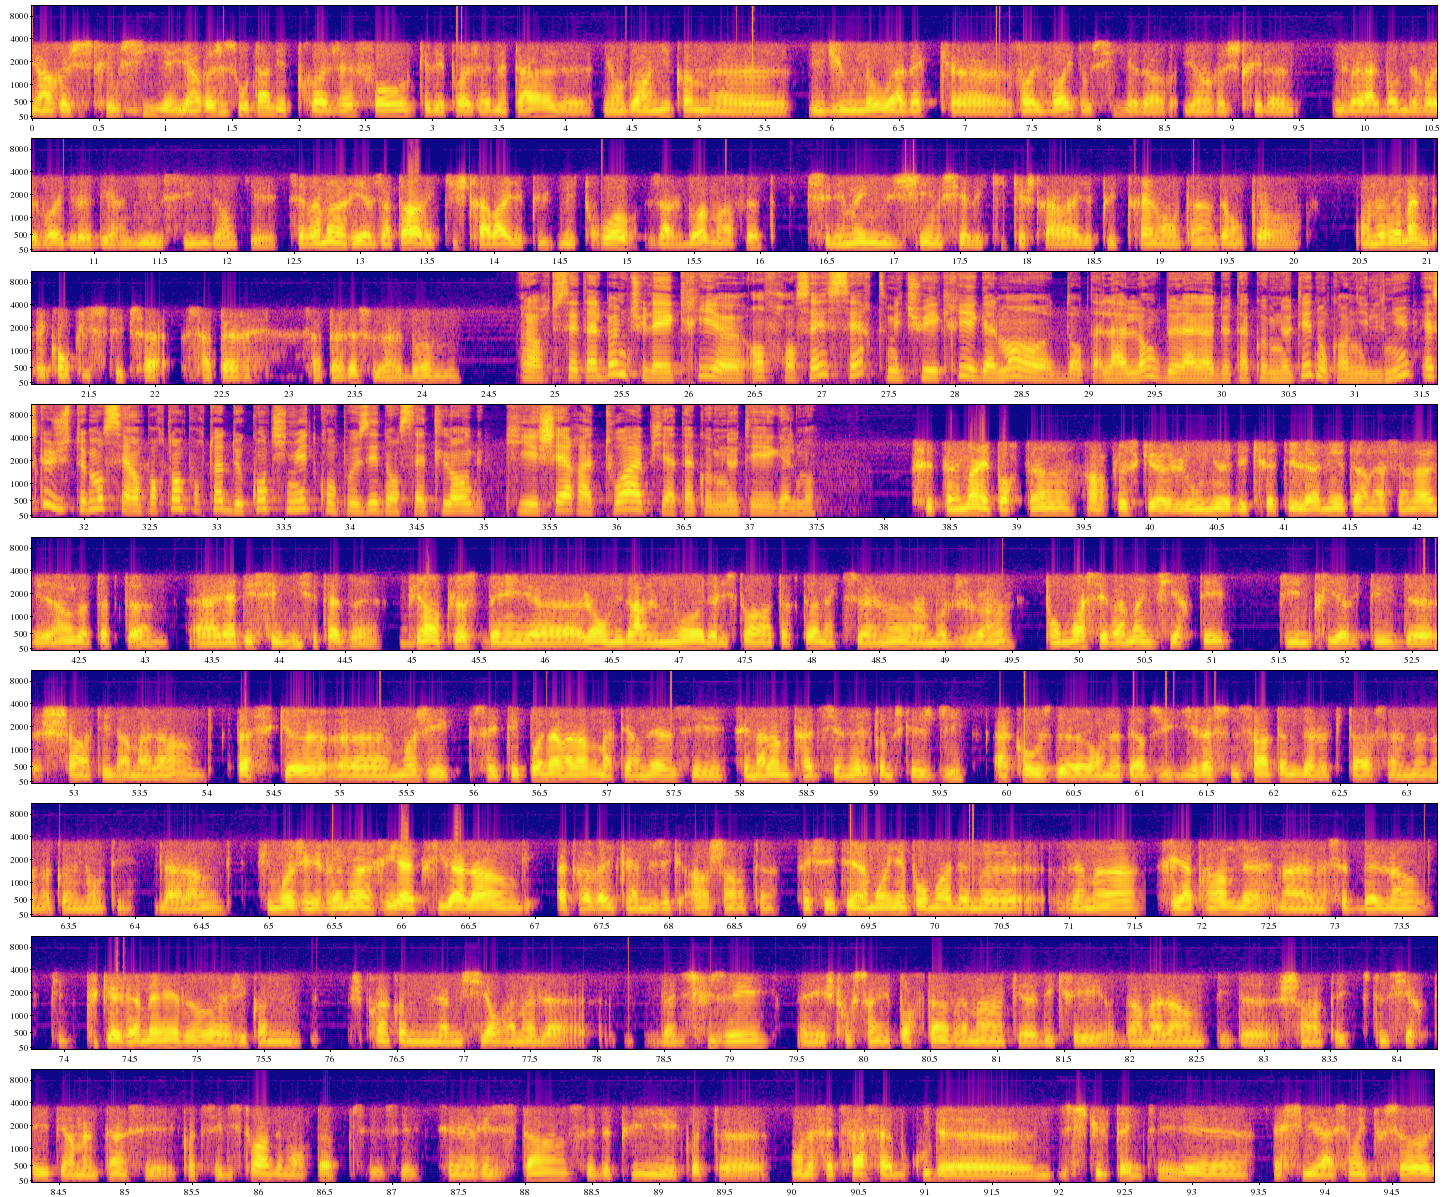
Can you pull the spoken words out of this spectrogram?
il a enregistré aussi, il enregistre autant des projets folk que des projets métal. Euh, ils ont gagné comme euh, les Juno avec euh, Void aussi. Il a, enregistré le nouvel album de Void et le dernier aussi. Donc, c'est vraiment un réalisateur avec qui je travaille depuis mes trois albums, en fait. Puis c'est les mêmes musiciens aussi avec qui que je travaille depuis très longtemps. Donc, on, a vraiment une belle complicité, puis ça, ça paraît. Ça paraît sur l'album. Alors cet album, tu l'as écrit euh, en français, certes, mais tu écris également dans la langue de, la, de ta communauté, donc en île Est-ce que justement c'est important pour toi de continuer de composer dans cette langue qui est chère à toi et puis à ta communauté également? C'est tellement important, en plus que l'ONU a décrété l'année internationale des langues autochtones, euh, la décennie, c'est-à-dire. Puis en plus, ben euh, là, on est dans le mois de l'histoire autochtone actuellement, dans le mois de juin. Pour moi, c'est vraiment une fierté puis une priorité de chanter dans ma langue parce que euh, moi j'ai ça a été pas dans ma langue maternelle, c'est ma langue traditionnelle comme ce que je dis à cause de on a perdu il reste une centaine de locuteurs seulement dans ma communauté de la langue. Puis moi j'ai vraiment réappris la langue à travers la musique en chantant. Que ça a été un moyen pour moi de me vraiment réapprendre ma, cette belle langue. Puis plus que jamais là, j'ai comme je prends comme la mission vraiment de la, diffuser, et je trouve ça important vraiment que d'écrire dans ma langue puis de chanter. C'est une fierté, puis en même temps, c'est écoute, c'est l'histoire de mon peuple, c'est la résistance. Et depuis, écoute, euh, on a fait face à beaucoup de difficultés, tu sais, euh, l'assimilation et tout ça.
